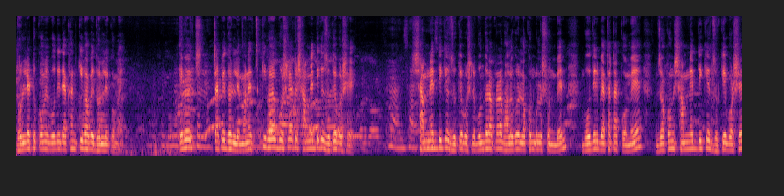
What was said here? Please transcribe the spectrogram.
ধরলে একটু কমে? বদি দেখান কীভাবে ধরলে কমে? এভাবে চাপে ধরলে মানে কীভাবে বসলে একটু সামনের দিকে ঝুঁকে বসে? সামনের দিকে ঝুঁকে বসলে। বন্ধুরা আপনারা ভালো করে লক্ষণগুলো শুনবেন। বৌদির ব্যথাটা কমে। যখন সামনের দিকে ঝুঁকে বসে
